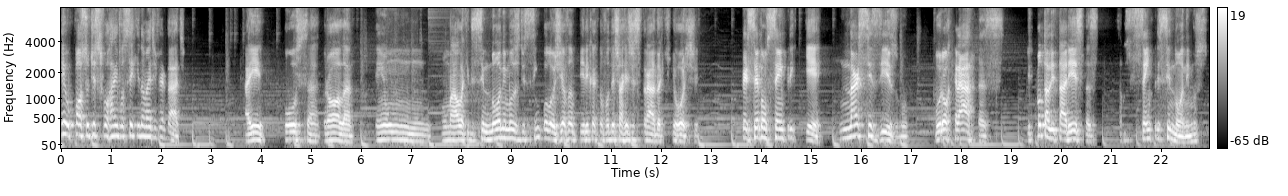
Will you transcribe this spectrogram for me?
eu posso desforrar em você que não é de verdade. Aí, ouça, Grola, tem um, uma aula aqui de sinônimos de simbologia vampírica que eu vou deixar registrada aqui hoje. Percebam sempre que narcisismo, burocratas e totalitaristas são sempre sinônimos.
